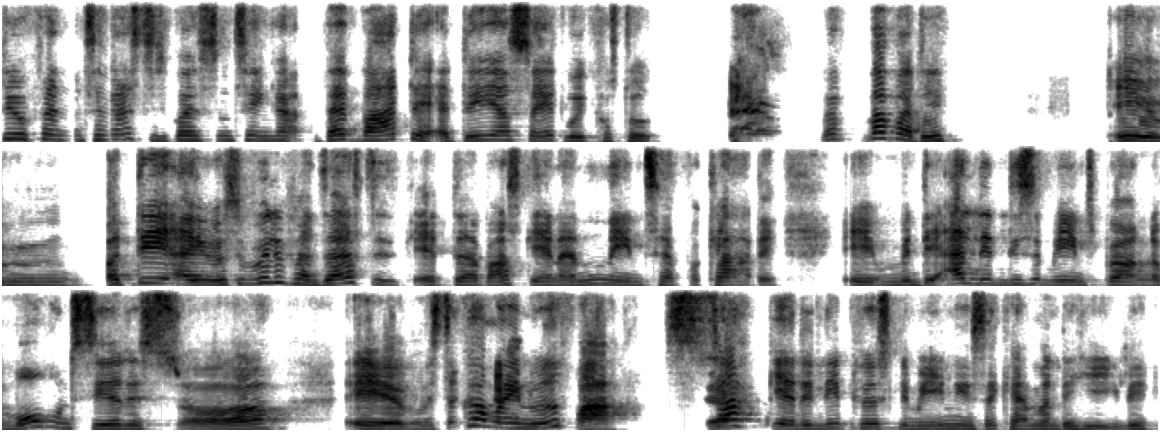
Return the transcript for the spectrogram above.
det jo fantastisk, hvor jeg sådan tænker, hvad var det af det, jeg sagde, du ikke forstod? Hvad, hvad var det? Øhm, og det er jo selvfølgelig fantastisk, at der bare skal en anden en til at forklare det. Øhm, men det er lidt ligesom ens børn. Når mor hun siger det, så... Øhm, hvis der kommer en udefra, så ja. giver det lige pludselig mening, så kan man det hele.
